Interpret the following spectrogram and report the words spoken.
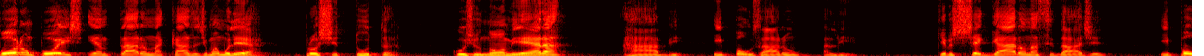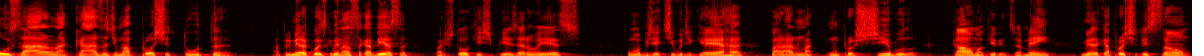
foram, pois, e entraram na casa de uma mulher, prostituta, cujo nome era Raabe, e pousaram ali. Que eles chegaram na cidade e pousaram na casa de uma prostituta. A primeira coisa que vem na nossa cabeça, pastor, que espias eram esses? Com objetivo de guerra, pararam numa, num prostíbulo. Calma, queridos, amém? Primeiro que a prostituição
